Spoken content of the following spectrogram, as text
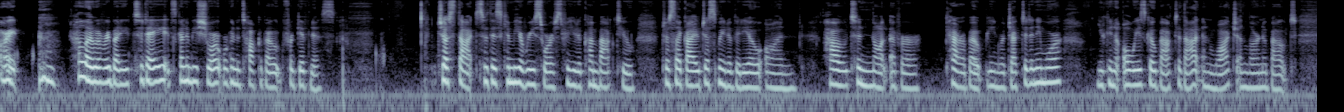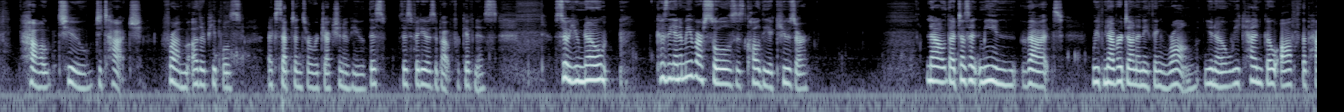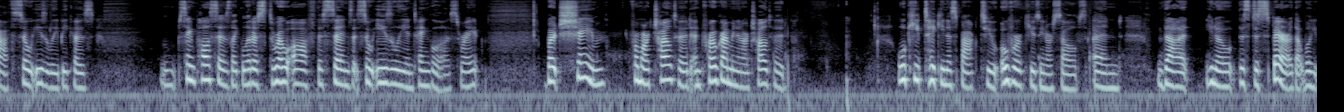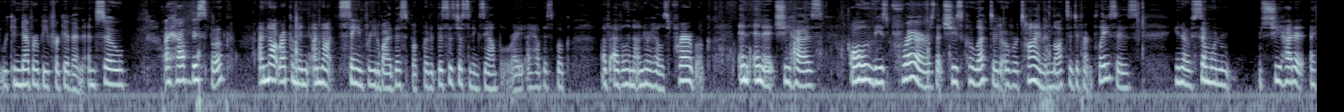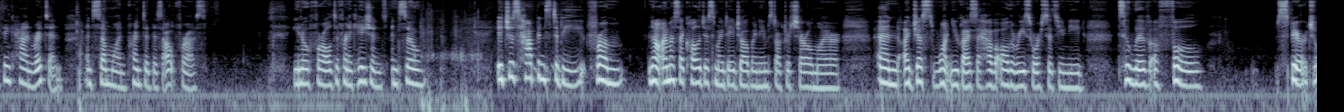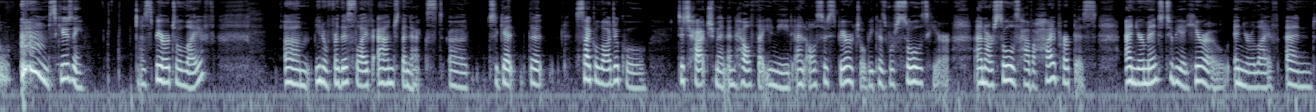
All right. Hello, everybody. Today it's going to be short. We're going to talk about forgiveness. Just that. So this can be a resource for you to come back to. Just like I just made a video on how to not ever care about being rejected anymore. You can always go back to that and watch and learn about how to detach from other people's acceptance or rejection of you. This this video is about forgiveness. So you know because the enemy of our souls is called the accuser. Now, that doesn't mean that we've never done anything wrong. You know, we can go off the path so easily because St. Paul says, like, let us throw off the sins that so easily entangle us, right? But shame from our childhood and programming in our childhood will keep taking us back to over accusing ourselves and that you know, this despair that we, we can never be forgiven. And so I have this book. I'm not recommend, I'm not saying for you to buy this book, but this is just an example, right? I have this book of Evelyn Underhill's prayer book. And in it, she has all of these prayers that she's collected over time in lots of different places. You know, someone, she had it, I think, handwritten, and someone printed this out for us, you know, for all different occasions. And so it just happens to be from now i'm a psychologist. In my day job my name's dr cheryl meier. And i just want you guys to have all the resources you need to live a full spiritual excuse me a spiritual life um you know for this life and the next uh to get the psychological detachment and health that you need and also spiritual because we're souls here and our souls have a high purpose and you're meant to be a hero in your life and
